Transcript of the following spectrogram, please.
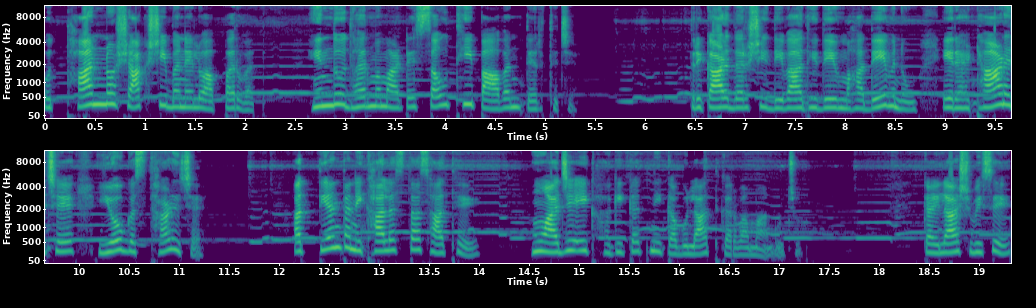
ઉત્થાનનો સાક્ષી બનેલો આ પર્વત હિન્દુ ધર્મ માટે સૌથી પાવન તીર્થ છે. ત્રિકાળદર્શી દેવાધિદેવ મહાદેવનું એ રહેઠાણ છે, યોગ સ્થળ છે. અત્યંત નિખાલસતા સાથે હું આજે એક હકીકતની કબૂલાત કરવા માંગુ છું. કૈલાશ વિશે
